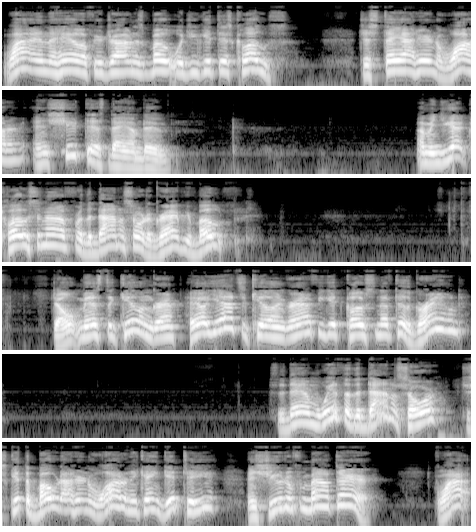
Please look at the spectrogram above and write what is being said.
Why in the hell, if you're driving this boat, would you get this close? Just stay out here in the water and shoot this damn dude. I mean, you got close enough for the dinosaur to grab your boat? Don't miss the killing ground. Hell yeah, it's a killing ground if you get close enough to the ground. It's the damn width of the dinosaur. Just get the boat out here in the water and he can't get to you and shoot him from out there. Why,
